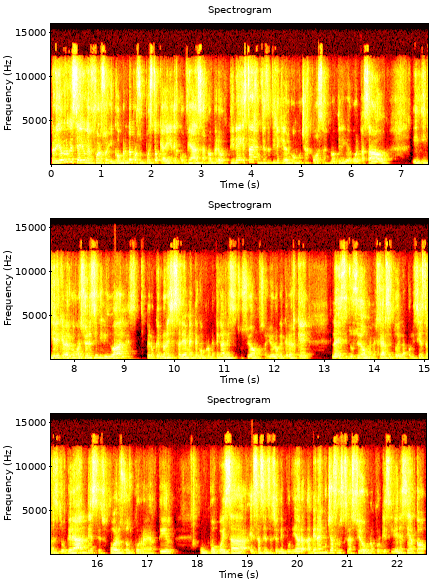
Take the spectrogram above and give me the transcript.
pero yo creo que sí hay un esfuerzo y comprendo por supuesto que hay desconfianza, ¿no? Pero tiene, esta desconfianza tiene que ver con muchas cosas, ¿no? Tiene que ver con el pasado y, y tiene que ver con acciones individuales, pero que no necesariamente comprometen a la institución. O sea, yo lo que creo es que la institución, el ejército y la policía están haciendo grandes esfuerzos por revertir un poco esa, esa sensación de impunidad. Ahora, también hay mucha frustración, ¿no? Porque si bien es cierto,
